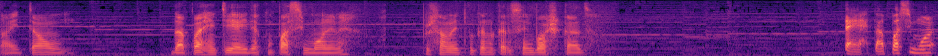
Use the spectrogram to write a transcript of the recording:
Ah, então. Dá pra gente ir ainda com parcimônia, né? Principalmente porque eu não quero ser emboscado. Certo, a parcimônia.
